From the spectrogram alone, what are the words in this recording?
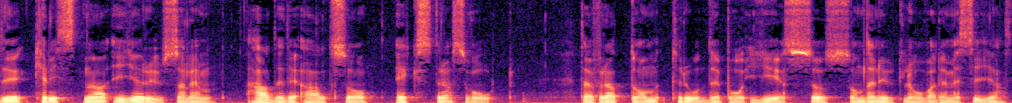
De kristna i Jerusalem hade det alltså extra svårt därför att de trodde på Jesus som den utlovade Messias.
